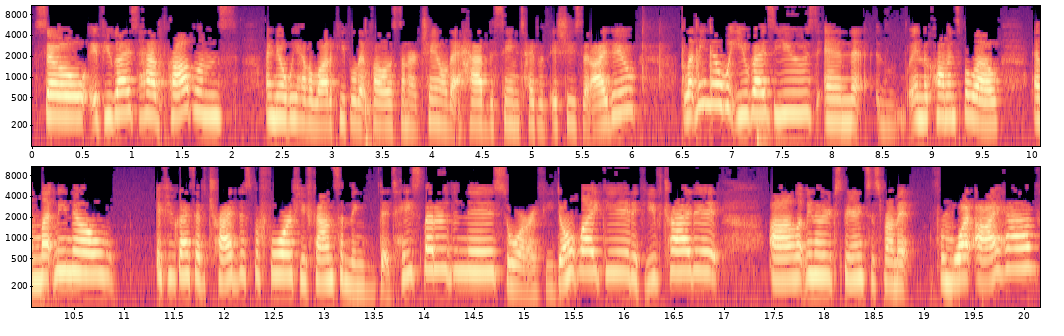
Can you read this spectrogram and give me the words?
So if you guys have problems, I know we have a lot of people that follow us on our channel that have the same type of issues that I do. Let me know what you guys use and in the comments below and let me know if you guys have tried this before, if you found something that tastes better than this, or if you don't like it, if you've tried it, uh, let me know your experiences from it. From what I have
